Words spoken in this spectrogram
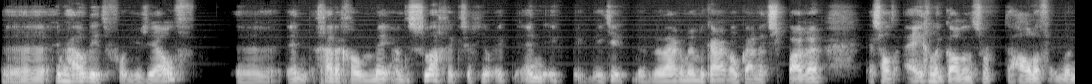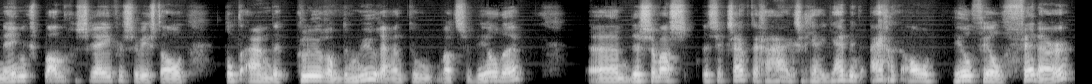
Uh, en hou dit voor jezelf. Uh, en ga er gewoon mee aan de slag. Ik zeg, joh, ik, en ik, weet je, we waren met elkaar ook aan het sparren. En ze had eigenlijk al een soort half ondernemingsplan geschreven. Ze wist al tot aan de kleuren op de muren aan toe wat ze wilde. Uh, dus, ze was, dus ik zei ook tegen haar, ik zeg, jij bent eigenlijk al heel veel verder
